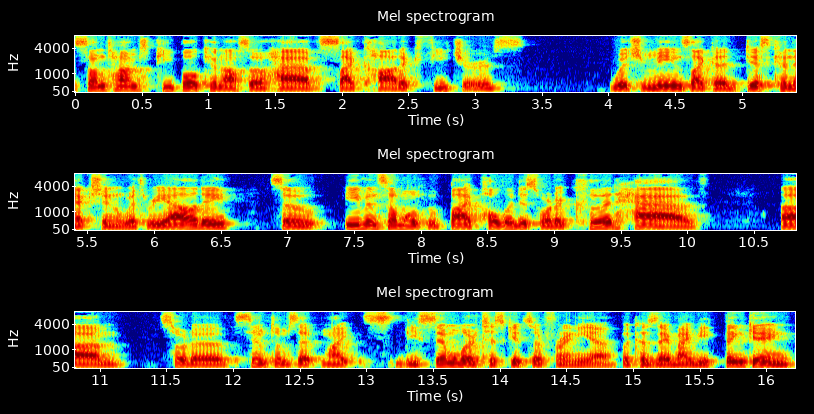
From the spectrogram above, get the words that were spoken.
sometimes people can also have psychotic features, which means like a disconnection with reality. So even someone with bipolar disorder could have um, sort of symptoms that might be similar to schizophrenia because they might be thinking,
